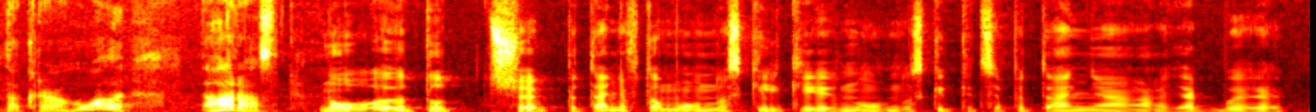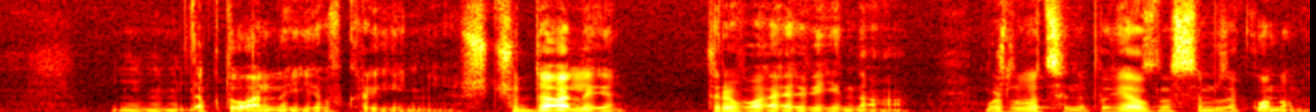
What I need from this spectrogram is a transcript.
так реагували. Гаразд. Ну е, тут ще питання в тому, наскільки, ну, наскільки це питання якби актуальне є в країні. Що далі триває війна? Можливо, це не пов'язано з цим законом.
